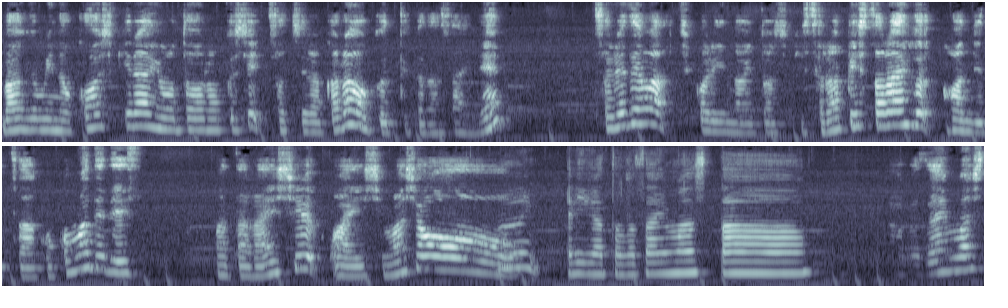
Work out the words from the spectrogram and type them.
番組の公式 LINE を登録し、そちらから送ってくださいね。それでは、チコリンの愛しきセラピストライフ、本日はここまでです。また来週お会いしましょう。あはい、ありがとうございました。りがとうございまし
